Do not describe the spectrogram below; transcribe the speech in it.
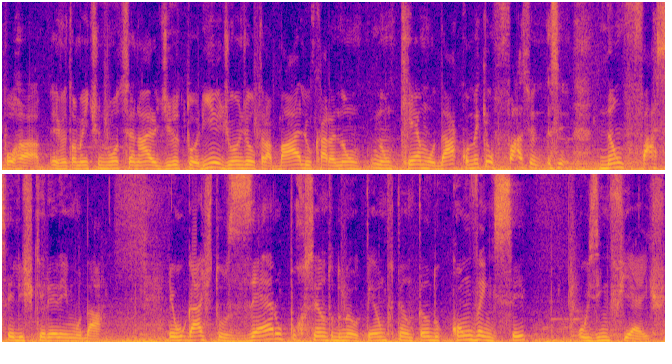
porra, eventualmente no outro cenário, diretoria de onde eu trabalho, cara não, não quer mudar. Como é que eu faço? Assim, não faça eles quererem mudar eu gasto 0% do meu tempo tentando convencer os infiéis,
